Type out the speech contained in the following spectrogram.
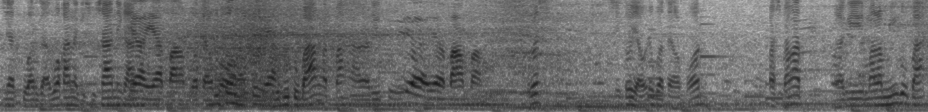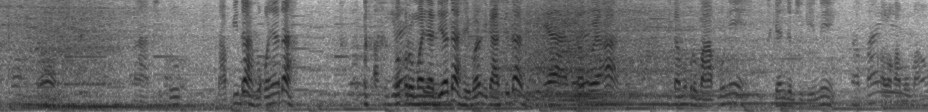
lihat keluarga gua kan lagi susah nih kan Iya, iya, paham. gua telepon Butuh, butuh ya. Gua butuh banget pak hari itu Iya, iya, paham, paham. Terus situ ya udah gua telepon pas banget lagi malam minggu pak oh, nah situ rapi dah pokoknya dah tapi gua ke rumahnya dia dah ibarat dikasih dah di sini Ya? WA ini kamu ke rumah aku nih sekian jam segini Ngapain? kalau kamu mau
